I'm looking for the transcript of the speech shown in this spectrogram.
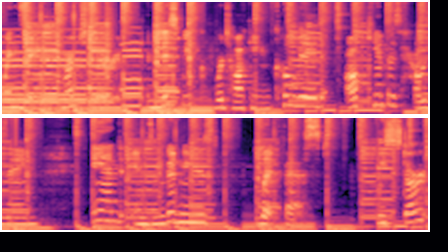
Wednesday, March 3rd, and this week we're talking COVID, off campus housing, and in some good news, LitFest. We start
